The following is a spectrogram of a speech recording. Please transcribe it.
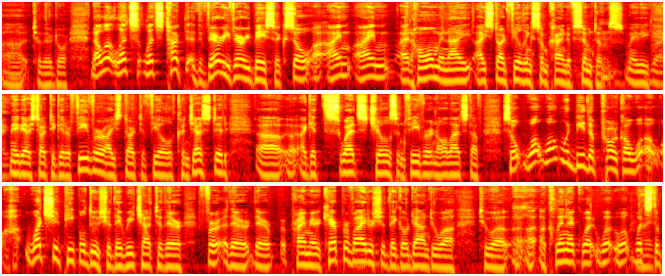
uh, to their door. Now let, let's let's talk the very very basics. So uh, I'm I'm at home and I, I start feeling some kind of symptoms. Maybe Right. maybe I start to get a fever. I start to feel congested. Uh, I get sweats, chills, and fever, and all that stuff. So what what would be the protocol? What, what should people do? Should they reach out to their for their their primary care provider? Should they go down to a to a, a, a clinic? What what, what what's Right.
